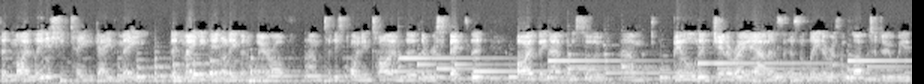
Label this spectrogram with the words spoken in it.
that my leadership team gave me that maybe they're not even aware of um, to this point in time. The, the respect that I've been able to sort of um, build and generate out as, as a leader is a lot to do with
